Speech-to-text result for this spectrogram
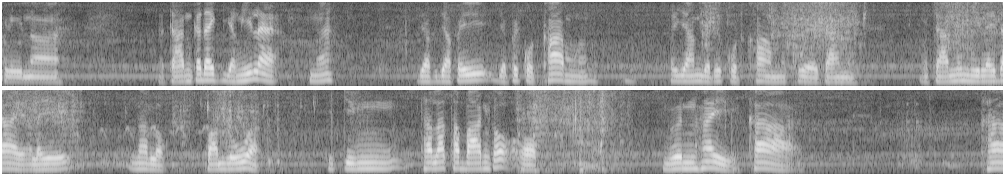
กรุณา อาจารย์ก็ได้อย่างนี้แหละนะอย่าอย่าไปอย่าไปกดข้าม พยายามอย่าไปกดข้ามนะคุยอาจารย์ อาจารย์ไม่มีไรายได้อะไรนั่นหรอกความรู้อะที่จริงถ้ารัฐบาลเขาออกเงินให้ค่า ค่า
